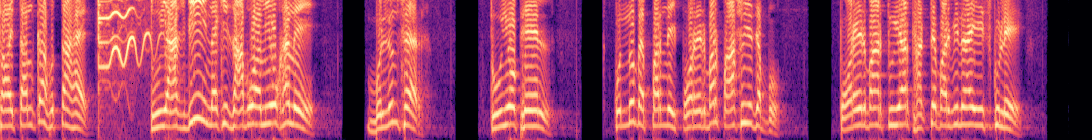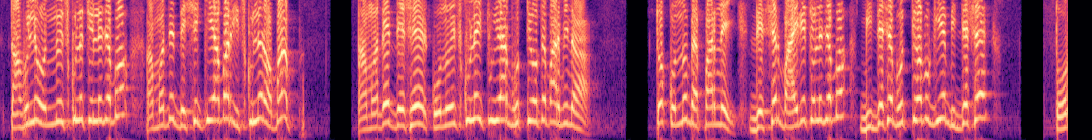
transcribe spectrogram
শয়তান কা হতা হ্যায়। তুই আসবি নাকি যাব আমি ওখানে? বললুম, স্যার, তুইও ফেল। কোনো ব্যাপার নেই, পরের বার পাশ হয়ে যাব। পরের বার তুই আর থাকতে পারবি না এই স্কুলে। তাহলে অন্য স্কুলে চলে যাব? আমাদের দেশে কি আবার স্কুলের অভাব? আমাদের দেশের কোনো স্কুলেই তুই আর ভর্তি হতে পারবি না। তো কোনো ব্যাপার নেই, দেশের বাইরে চলে যাব, বিদেশে ভর্তি হব, গিয়ে বিদেশে তোর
